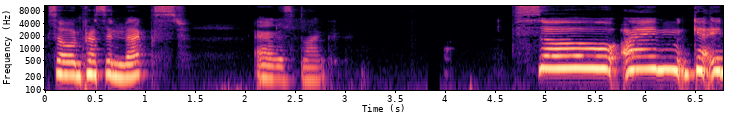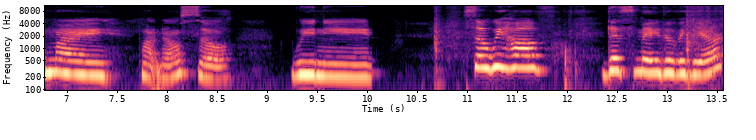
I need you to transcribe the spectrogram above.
So I'm pressing next and it's blank. So I'm getting my part now, so we need so we have this made over here.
